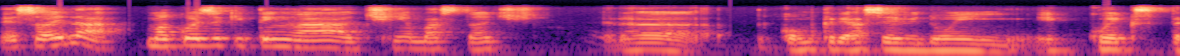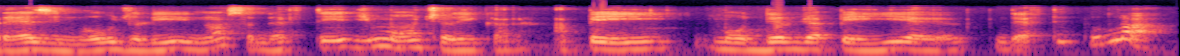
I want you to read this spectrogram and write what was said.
é só ir lá. Uma coisa que tem lá, tinha bastante, era como criar servidor em, com Express e Node ali. Nossa, deve ter de monte ali, cara. API, modelo de API, é, deve ter tudo lá.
